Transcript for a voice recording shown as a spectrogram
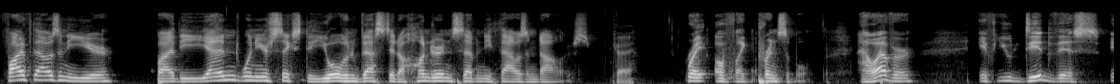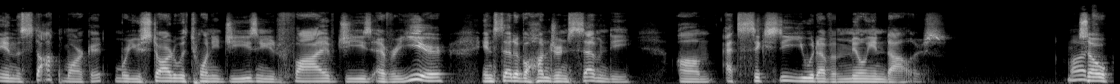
five thousand a year. By the end, when you're sixty, you'll have invested one hundred and seventy thousand dollars. Okay. Right of like principal. However, if you did this in the stock market where you started with 20 G's and you did 5 G's every year instead of 170 um, at 60 you would have a million dollars. So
